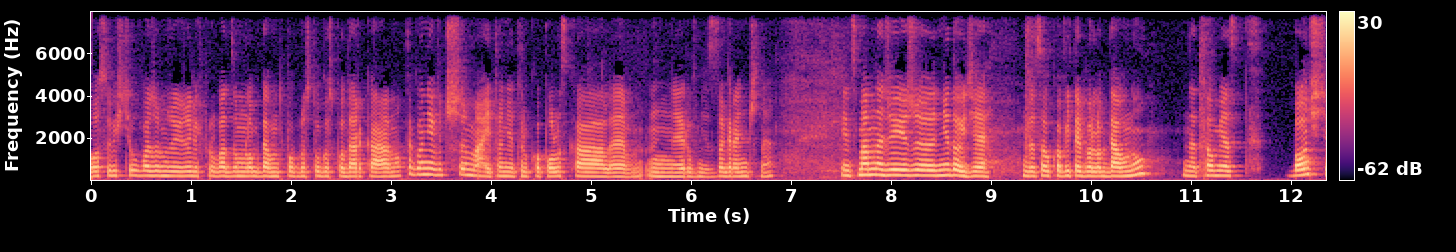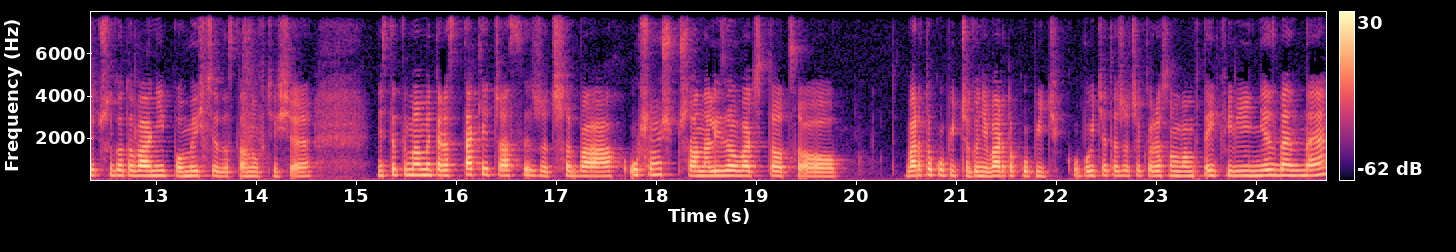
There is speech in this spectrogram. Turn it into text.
bo osobiście uważam, że jeżeli wprowadzą lockdown, to po prostu gospodarka no, tego nie wytrzyma i to nie tylko Polska, ale mm, również zagraniczne. Więc mam nadzieję, że nie dojdzie do całkowitego lockdownu. Natomiast bądźcie przygotowani, pomyślcie, zastanówcie się. Niestety mamy teraz takie czasy, że trzeba usiąść, przeanalizować to, co warto kupić, czego nie warto kupić. Kupujcie te rzeczy, które są Wam w tej chwili niezbędne,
